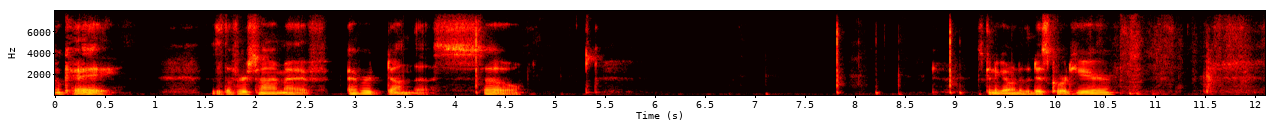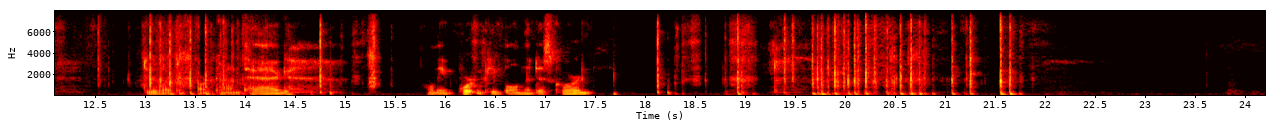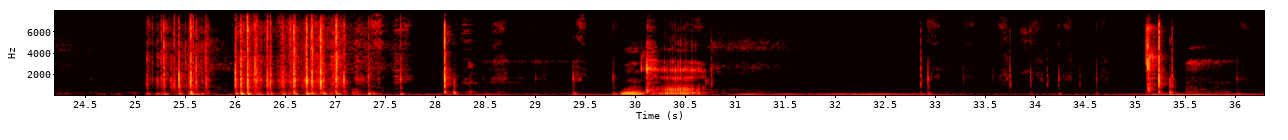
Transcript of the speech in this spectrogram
Okay. This is the first time I've ever done this. So it's going to go into the Discord here. Do like an Archon tag. All the important people in the Discord. Okay.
